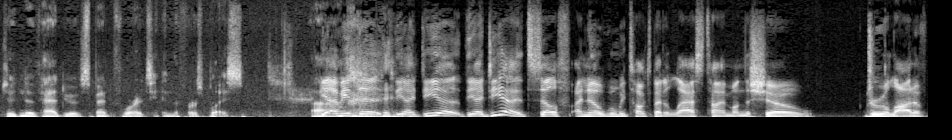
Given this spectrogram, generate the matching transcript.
shouldn't have had to have spent for it in the first place. yeah, I Uh, mean the the idea the idea itself. I know when we talked about it last time on the show, drew a lot of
